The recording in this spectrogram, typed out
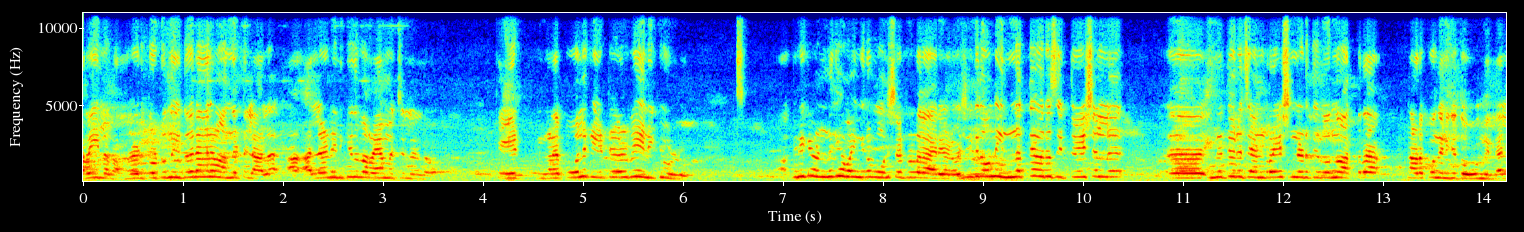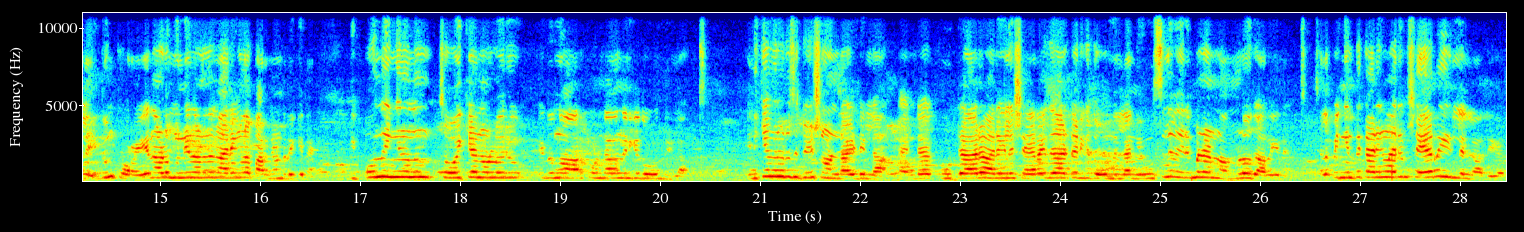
അറിയില്ല. നമ്മുടെ അടുത്തോട്ടൊന്നും ഇതുവരെ അങ്ങനെ വന്നിട്ടില്ല. അല്ലാണ്ട് എനിക്കിത് പറയാൻ പറ്റില്ലല്ലോ. നിങ്ങളെ പോലെ കേട്ടുകഴിവേ എനിക്കുള്ളൂ. അങ്ങനെയൊക്കെ ഉണ്ടെങ്കിൽ ഭയങ്കര മോശമായിട്ടുള്ള കാര്യമാണ്. പക്ഷെ എനിക്ക് തോന്നുന്നു ഇന്നത്തെ ഒരു സിറ്റുവേഷനിൽ ഇന്നത്തെ ഒരു ജനറേഷന്റെ അടുത്ത് ഇതൊന്നും അത്ര നടക്കുമെന്ന് എനിക്ക് തോന്നുന്നില്ല. അല്ലെ? ഇതും കുറേ നാൾ മുന്നേ നടന്ന കാര്യങ്ങളാണ് പറഞ്ഞുകൊണ്ടിരിക്കുന്നത് ഇപ്പോൾ ഒന്നും ഇങ്ങനെയൊന്നും ചോദിക്കാനുള്ളൊരു ഇതൊന്നും ആർക്കും ഉണ്ടാകുമെന്ന് എനിക്ക് തോന്നുന്നില്ല. എനിക്ക് അങ്ങനെ ഒരു സിറ്റുവേഷൻ ഉണ്ടായിട്ടില്ല. എന്റെ കൂട്ടുകാരോ ആരെങ്കിലും ഷെയർ ചെയ്തതായിട്ട് എനിക്ക് തോന്നുന്നില്ല. ന്യൂസിൽ വരുമ്പോഴാണ് നമ്മളും ഇത് അറിയുന്നത് ചിലപ്പോൾ ഇങ്ങനത്തെ കാര്യങ്ങൾ ആരും ഷെയർ ചെയ്യില്ലല്ലോ അധികം.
